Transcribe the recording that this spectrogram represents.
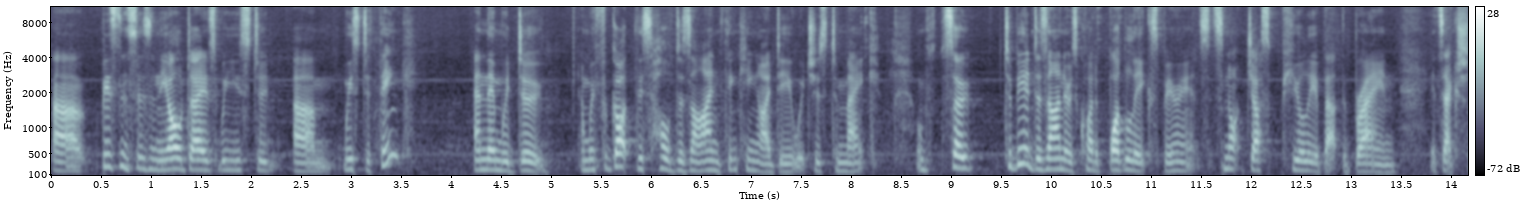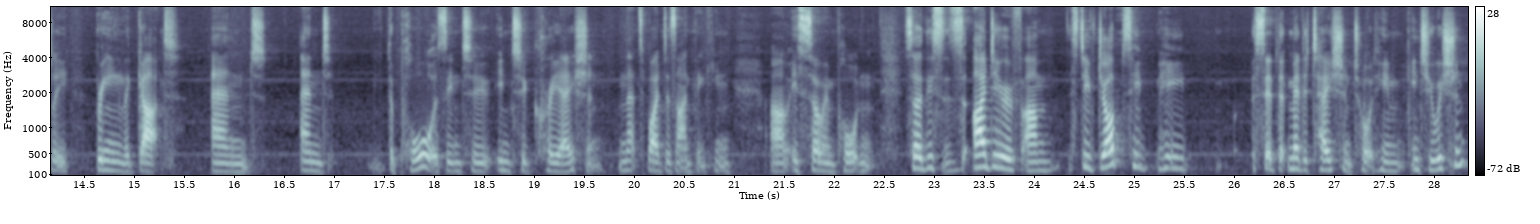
uh, businesses in the old days we used to um, we used to think, and then we'd do, and we forgot this whole design thinking idea, which is to make. So to be a designer is quite a bodily experience. It's not just purely about the brain. It's actually bringing the gut and and the pause into into creation, and that's why design thinking um, is so important. So this is idea of um, Steve Jobs. He, he said that meditation taught him intuition,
